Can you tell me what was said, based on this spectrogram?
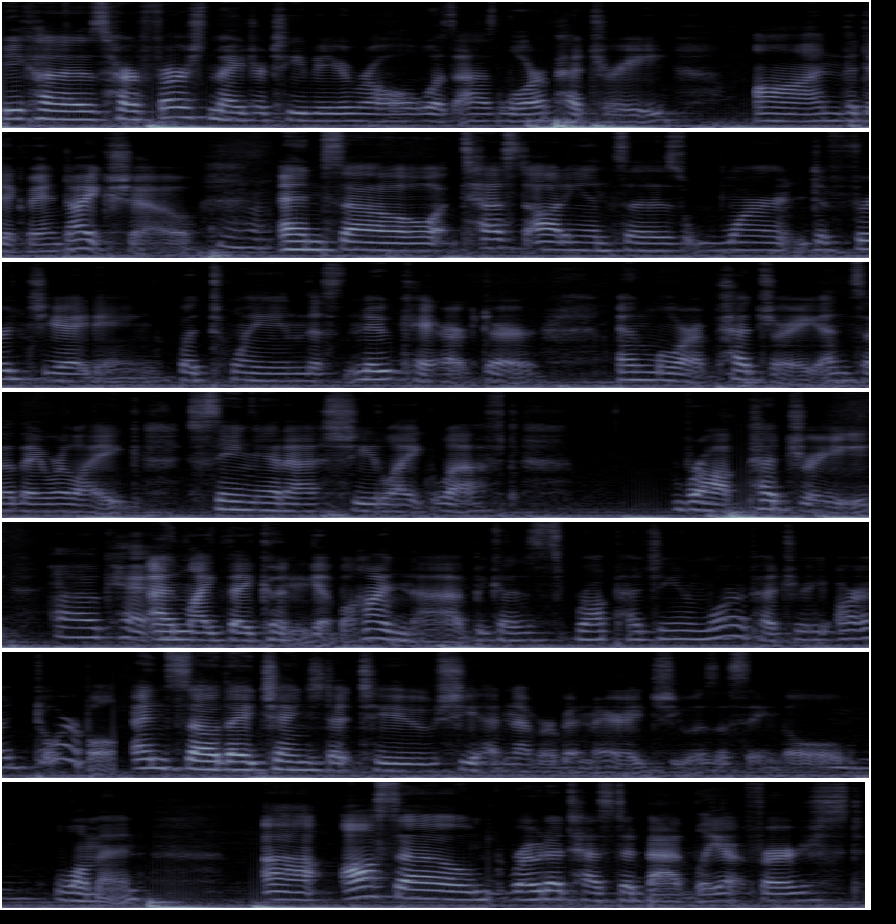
because her first major TV role was as Laura Petrie on the Dick Van Dyke Show. Mm-hmm. And so test audiences weren't differentiating between this new character and Laura Petrie. And so they were like seeing it as she like left Rob Petrie okay. and like they couldn't get behind that because Rob Petrie and Laura Petrie are adorable. And so they changed it to she had never been married, she was a single mm-hmm. woman. Uh, also, Rhoda tested badly at first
